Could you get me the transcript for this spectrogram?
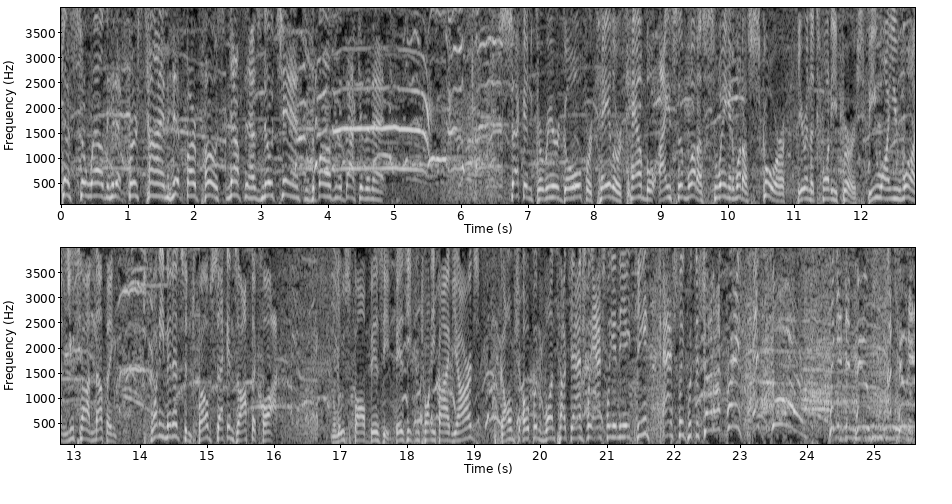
does so well to hit it first time, hit it far post. Nelson has no chance as the ball's in the back of the net. Second career goal for Taylor Campbell Isom. What a swing and what a score here in the 21st. BYU 1, Utah nothing. 20 minutes and 12 seconds off the clock. Loose ball busy. Busy from 25 yards. Gomes open, one touch Ashley. Ashley in the 18. Ashley puts a shot on frame and scores to get the Cougs a 2 0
